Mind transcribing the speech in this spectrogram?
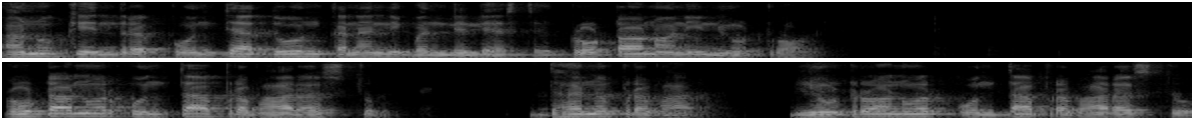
अणुकेंद्र कोणत्या दोन कणांनी बनलेले असते? प्रोटॉन आणि न्यूट्रॉन. प्रोटॉनवर कोणता प्रभार असतो? धन प्रभार. न्यूट्रॉनवर कोणता प्रभार असतो?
